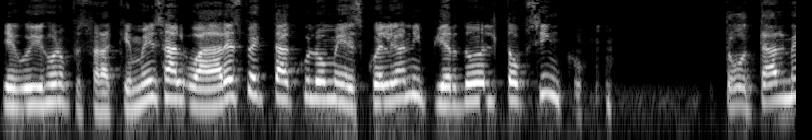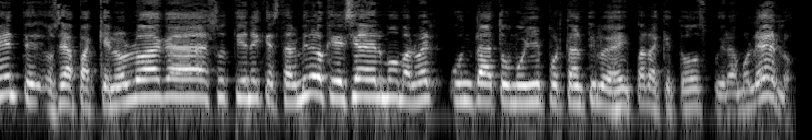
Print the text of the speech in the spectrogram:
Llegó y dijo, no, pues para qué me salgo a dar espectáculo, me descuelgan y pierdo el top 5. Totalmente, o sea, para que no lo haga, eso tiene que estar. Mira lo que decía Elmo Manuel, un dato muy importante y lo dejé ahí para que todos pudiéramos leerlo.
